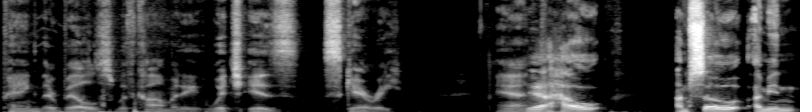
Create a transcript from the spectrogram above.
paying their bills with comedy which is scary and Yeah, how I'm so I mean,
